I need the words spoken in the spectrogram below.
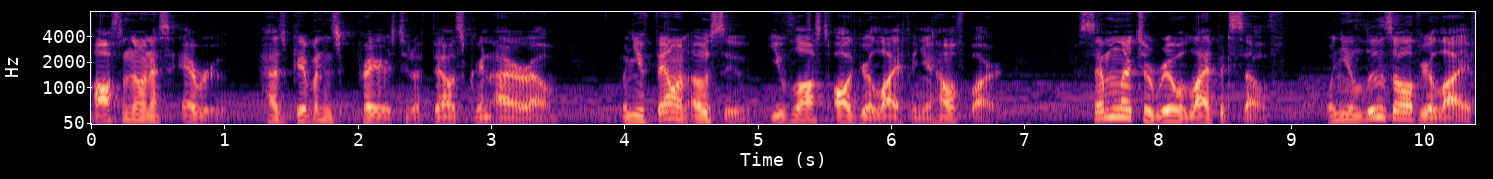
also known as Eru, has given his prayers to the Fail Screen IRL. When you fail in OSU, you've lost all of your life in your health bar, Similar to real life itself, when you lose all of your life,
